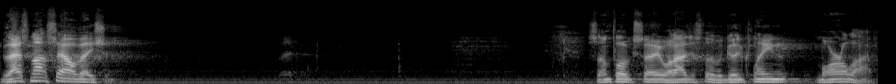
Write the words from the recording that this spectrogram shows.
That's not salvation. Some folks say, well, I just live a good, clean, moral life.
